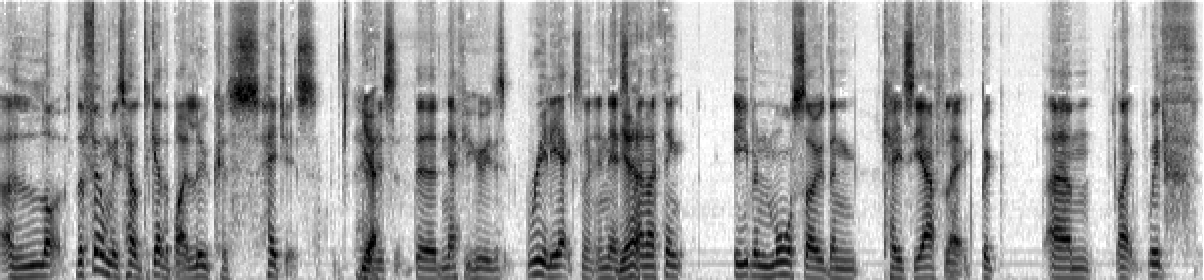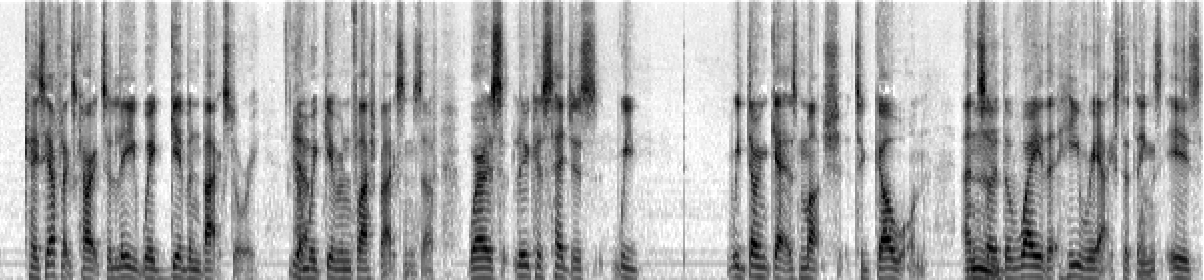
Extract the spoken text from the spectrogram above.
a lot. The film is held together by Lucas Hedges, who is Yeah. the nephew, who is really excellent in this, Yeah. and I think even more so than Casey Affleck. But um, like with Casey Affleck's character Lee, we're given backstory Yeah. and we're given flashbacks and stuff. Whereas Lucas Hedges, we we don't get as much to go on. And so Mm. the way that he reacts to things is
